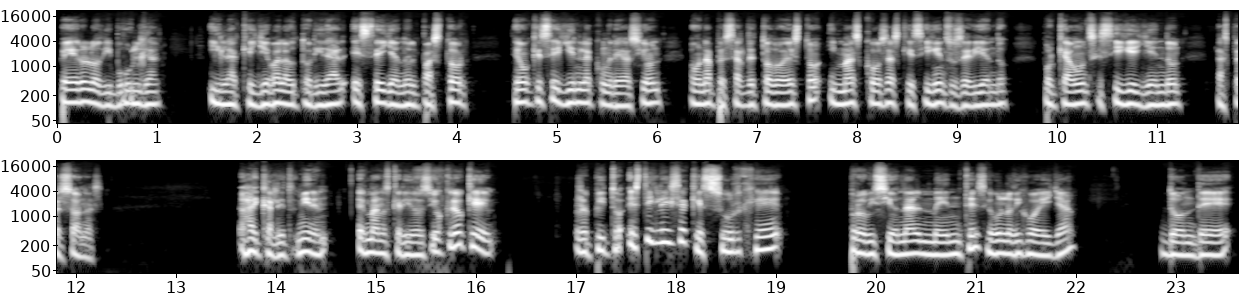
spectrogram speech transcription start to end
pero lo divulga y la que lleva la autoridad es ella, no el pastor. Tengo que seguir en la congregación aún a pesar de todo esto y más cosas que siguen sucediendo porque aún se sigue yendo las personas. Ay, Carlitos, miren, hermanos queridos, yo creo que, repito, esta iglesia que surge provisionalmente, según lo dijo ella, donde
